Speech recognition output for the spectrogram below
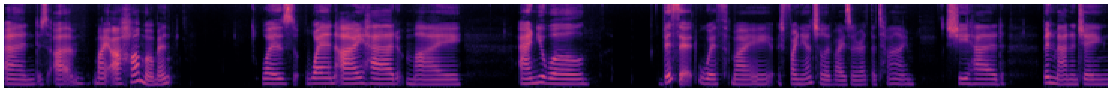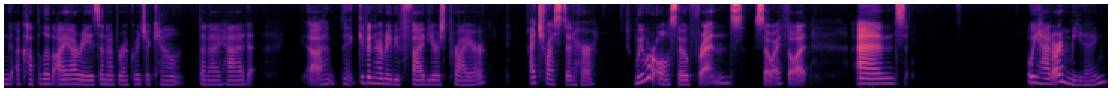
And um, my aha moment was when I had my annual visit with my financial advisor at the time. She had been managing a couple of IRAs and a brokerage account that I had uh, given her maybe five years prior. I trusted her. We were also friends, so I thought. And we had our meeting.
